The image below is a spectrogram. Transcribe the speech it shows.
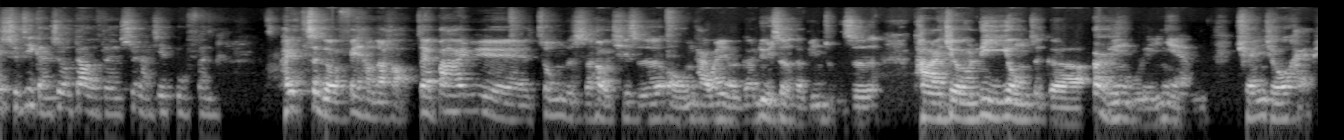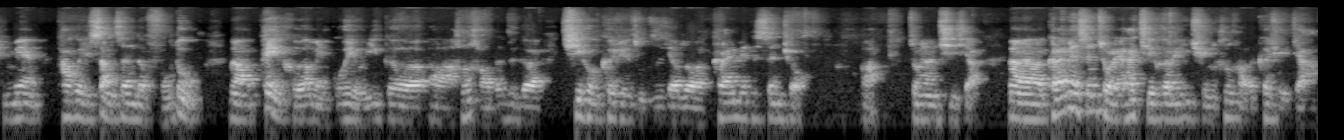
实际感受到的是哪些部分？嘿，这个非常的好。在八月中的时候，其实，我们台湾有一个绿色和平组织，它就利用这个二零五零年全球海平面它会上升的幅度，那配合美国有一个啊很好的这个气候科学组织，叫做 Climate Central，啊中央气象。那 Climate Central 呢，它结合了一群很好的科学家，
